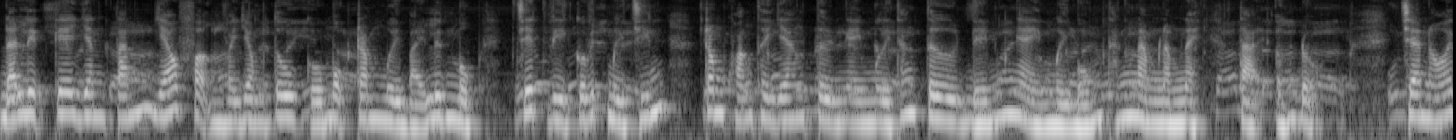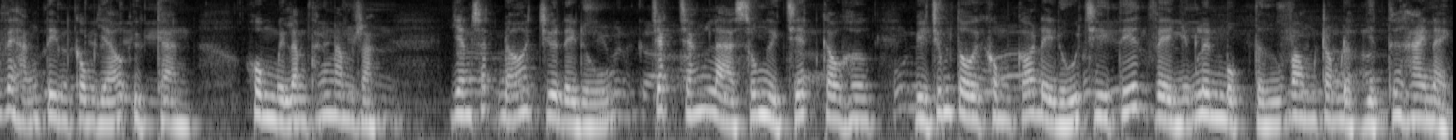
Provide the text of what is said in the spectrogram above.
đã liệt kê danh tánh, giáo phận và dòng tu của 117 linh mục chết vì COVID-19 trong khoảng thời gian từ ngày 10 tháng 4 đến ngày 14 tháng 5 năm nay tại Ấn Độ. Cha nói với hãng tin công giáo UCAN hôm 15 tháng 5 rằng danh sách đó chưa đầy đủ, chắc chắn là số người chết cao hơn vì chúng tôi không có đầy đủ chi tiết về những linh mục tử vong trong đợt dịch thứ hai này.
